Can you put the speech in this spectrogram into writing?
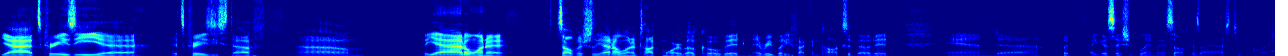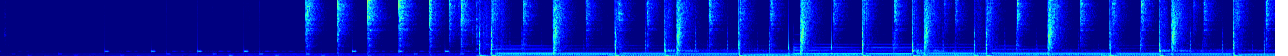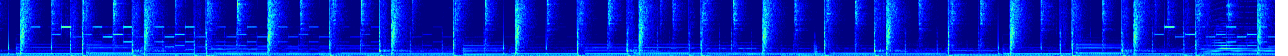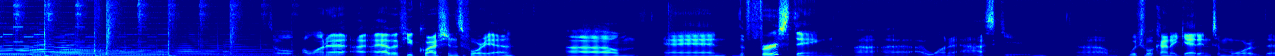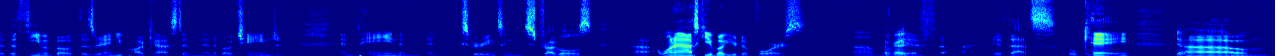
Yeah, it's crazy. Uh, it's crazy stuff. Um, but yeah, I don't want to. Selfishly, I don't want to talk more about COVID. Everybody fucking talks about it, and uh, but I guess I should blame myself because I asked you the question. Few questions for you. Um, and the first thing uh, uh I want to ask you, um, which will kind of get into more of the the theme about the Zranu podcast and, and about change and and pain and, and experiencing struggles. Uh, I want to ask you about your divorce. Um, Okay. If uh, if that's okay. Yep. Um,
